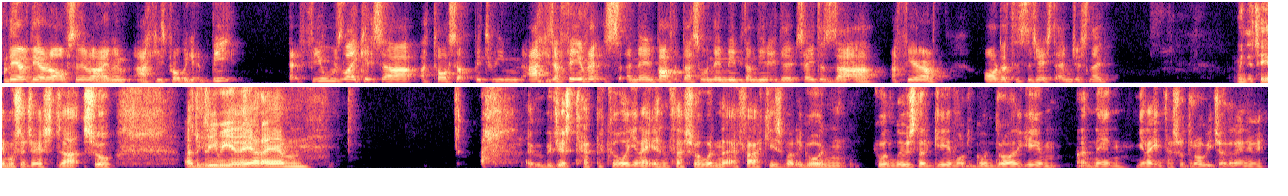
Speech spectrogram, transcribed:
they're, they're obviously relying on Accies probably getting beat it feels like it's a, a toss up between Accies are favourites and then Partick Thistle and then maybe Dundee United outsiders. Is that a, a fair order to suggest it in just now? I mean, the table suggests that. So I'd agree with you there. Um, it would be just typical United and Thistle, wouldn't it, if Accies were to go and go and lose their game or go and draw the game, and then United and Thistle draw each other anyway.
